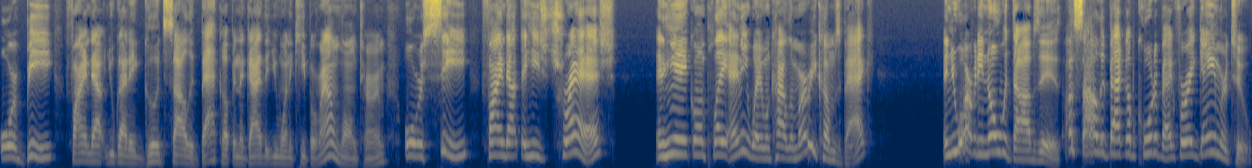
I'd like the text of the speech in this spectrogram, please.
or B, find out you got a good, solid backup and a guy that you want to keep around long term, or C, find out that he's trash and he ain't going to play anyway when Kyler Murray comes back. And you already know what Dobbs is a solid backup quarterback for a game or two.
